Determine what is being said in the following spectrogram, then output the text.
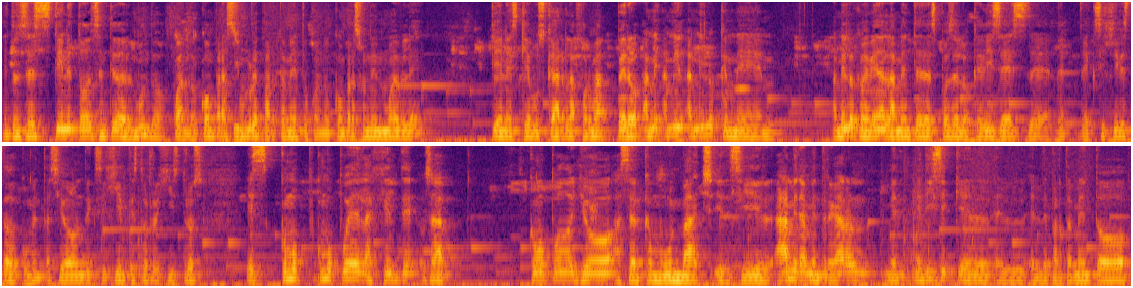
Entonces tiene todo el sentido del mundo. Cuando compras un departamento, cuando compras un inmueble, tienes que buscar la forma. Pero a mí, a mí, a mí lo que me. A mí lo que me viene a la mente después de lo que dices, de, exigir esta documentación, de exigir que estos registros, es cómo, cómo puede la gente, o sea, cómo puedo yo hacer como un match y decir, ah, mira, me entregaron, me, me dice que el, departamento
